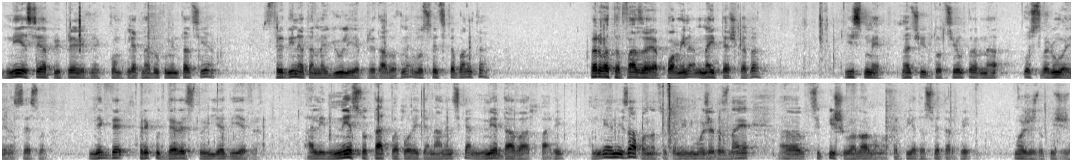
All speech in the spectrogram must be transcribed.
Ние сега припремивме комплетна документација. Средината на јули ја предадовме во Светска банка. Првата фаза ја помина, најтешката, и сме, значи, до целта на остварување на средствата. Негде преку 900.000 евра. Али не со таква повеќе наменска, не даваат пари. А не е ни запознат тоа, не ни може да знае, а, си пишува нормално, хартијата све трпи. Можеш да пишеш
